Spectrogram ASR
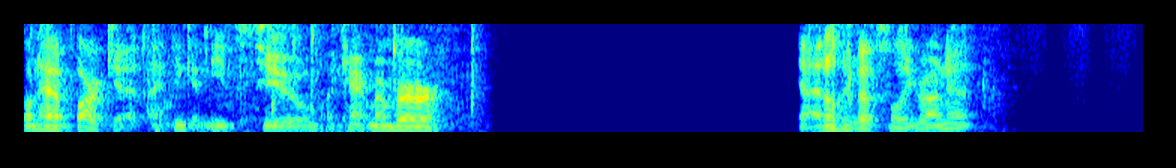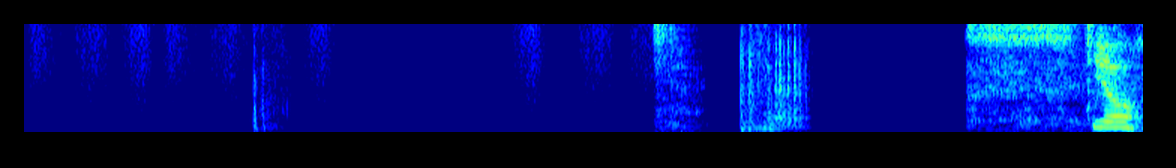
Don't have bark yet. I think it needs to, I can't remember. Yeah, I don't think that's fully grown yet. Steel.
